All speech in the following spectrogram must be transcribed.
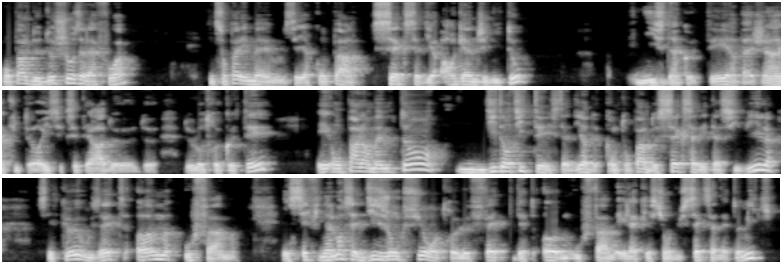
on parle de deux choses à la fois qui ne sont pas les mêmes. C'est-à-dire qu'on parle sexe, c'est-à-dire organes génitaux, pénis d'un côté, un vagin, un clitoris, etc. de, de l'autre côté, et on parle en même temps d'identité, c'est-à-dire quand on parle de sexe à l'état civil, c'est que vous êtes homme ou femme. Et c'est finalement cette disjonction entre le fait d'être homme ou femme et la question du sexe anatomique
